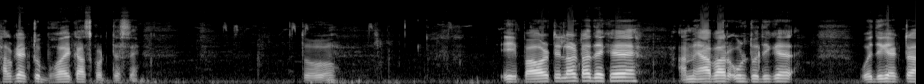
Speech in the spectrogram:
হালকা একটু ভয় কাজ করতেছে। তো এই পাওয়ার টিলারটা দেখে আমি আবার উল্টো দিকে, ওইদিকে একটা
